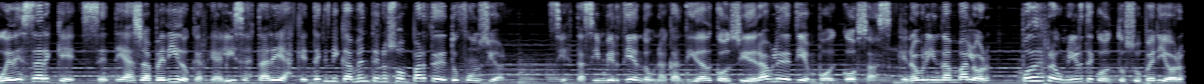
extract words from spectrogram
Puede ser que se te haya pedido que realices tareas que técnicamente no son parte de tu función si estás invirtiendo una cantidad considerable de tiempo en cosas que no brindan valor, puedes reunirte con tu superior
